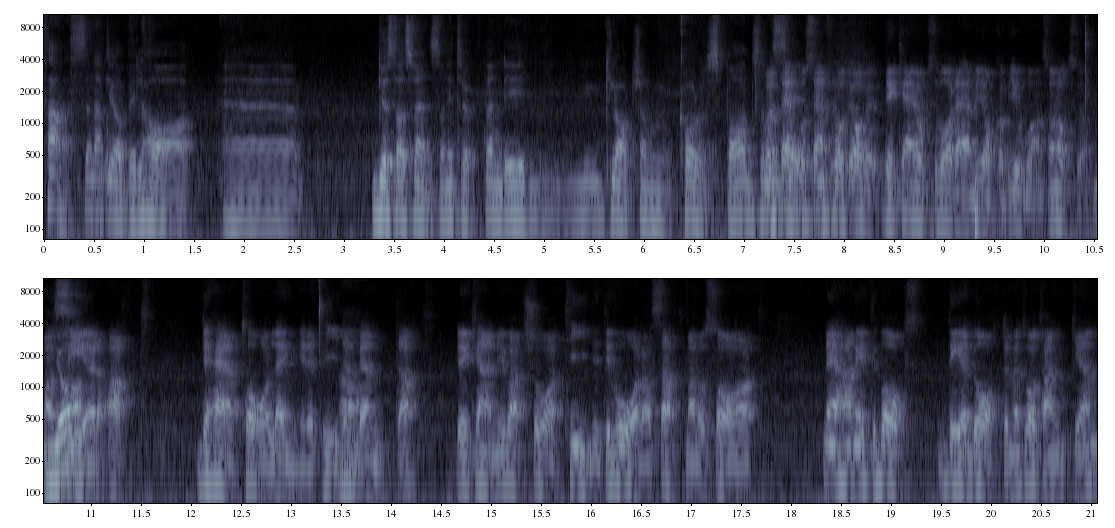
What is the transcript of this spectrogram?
fasen att jag vill ha eh, Gustav Svensson i truppen. Det är klart som korvspad som Och sen, och sen förlåt, jag, det kan ju också vara det här med Jakob Johansson också. Man Ja. ser att det här tar längre tid Ja. än väntat. Det kan ju varit så att tidigt i våras satt man och sa att när han är tillbaks det datumet var tanken.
